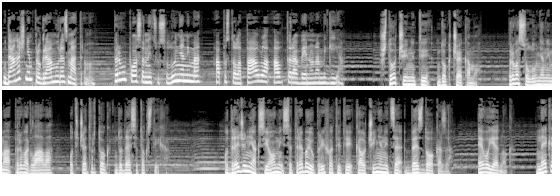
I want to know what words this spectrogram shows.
U današnjem programu razmatramo prvu poslanicu Solunjanima apostola Pavla, autora Venona Megija. Što činiti dok čekamo? Prva Solunjanima, prva glava, od četvrtog do desetog stiha. Određeni aksiomi se trebaju prihvatiti kao činjenice bez dokaza. Evo jednog. Neke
